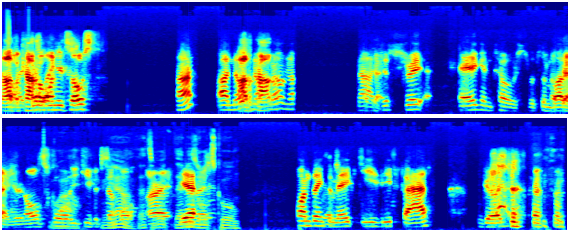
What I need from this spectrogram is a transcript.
So Avocado like- on your toast? Huh? Uh, no, no, avocado? no, no. Nah, Okay. just straight egg and toast with some butter. Okay, you're an old school. Wow. You keep it Yeah, simple. that's all right. that is Yeah. old school. Fun thing to make, easy, fast, good.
